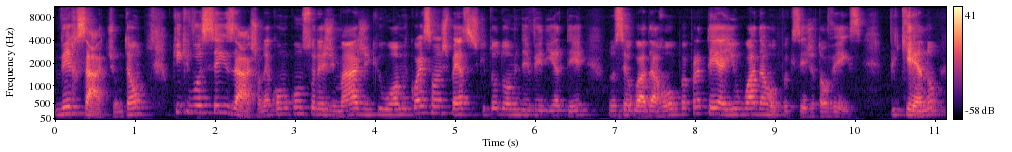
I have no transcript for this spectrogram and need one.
versátil. Então, o que, que vocês acham, né? Como consultoras de imagem, que o homem, quais são as peças que todo homem deveria ter no seu guarda-roupa para ter aí um guarda-roupa que seja talvez pequeno,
